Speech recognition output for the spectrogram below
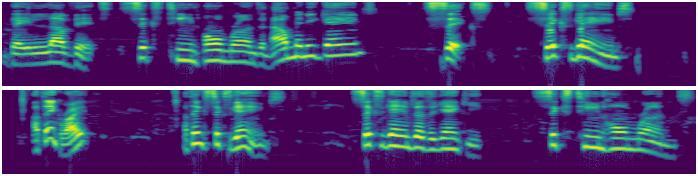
They love it. 16 home runs in how many games? Six. Six games. I think, right? I think six games. Six games as a Yankee. 16 home runs.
